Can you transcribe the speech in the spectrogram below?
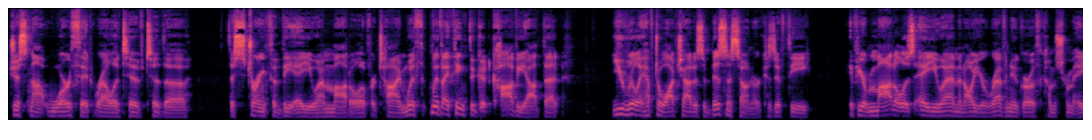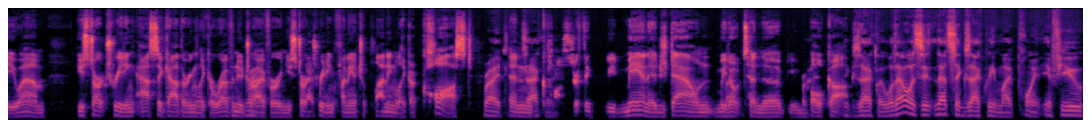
just not worth it relative to the the strength of the AUM model over time with with I think the good caveat that you really have to watch out as a business owner because if the if your model is AUM and all your revenue growth comes from AUM, you start treating asset gathering like a revenue driver right. and you start exactly. treating financial planning like a cost. Right. And exactly. costs are things we manage down. We right. don't tend to right. bulk up. Exactly. Well, that was, that's exactly my point. If you,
